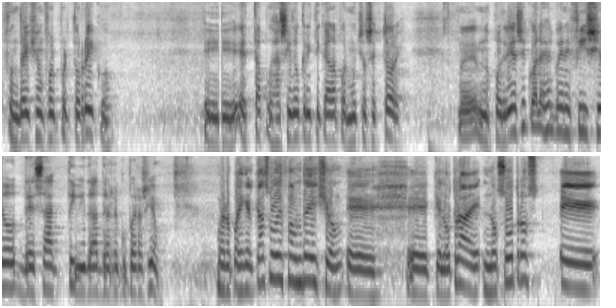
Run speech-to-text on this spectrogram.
Foundation for Puerto Rico. esta pues ha sido criticada por muchos sectores. ¿Nos podría decir cuál es el beneficio de esa actividad de recuperación? Bueno, pues en el caso de Foundation, eh, eh, que lo trae, nosotros, eh,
